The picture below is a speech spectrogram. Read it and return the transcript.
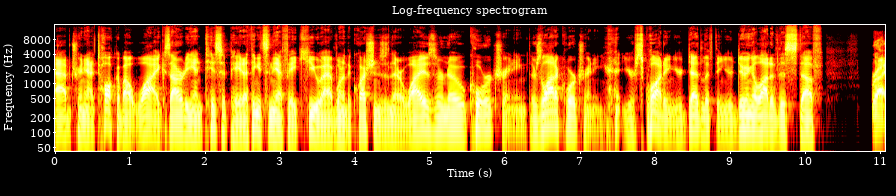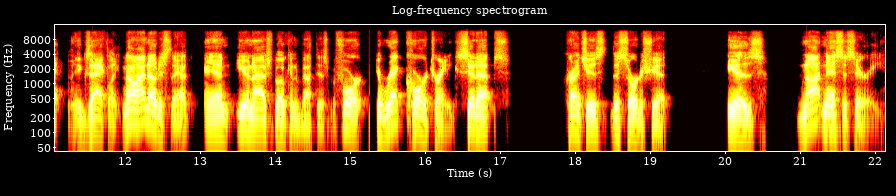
ab training. I talk about why because I already anticipate. I think it's in the FAQ. I have one of the questions in there. Why is there no core training? There's a lot of core training. you're squatting, you're deadlifting, you're doing a lot of this stuff. Right, exactly. No, I noticed that. And you and I have spoken about this before. Direct core training, sit ups, crunches, this sort of shit is not necessary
